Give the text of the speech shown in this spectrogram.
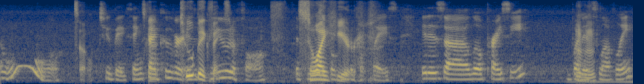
Ooh, So two big things. Vancouver two is big things. beautiful. It's a So I hear. Place. It is uh, a little pricey, but Mhm. it's lovely.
